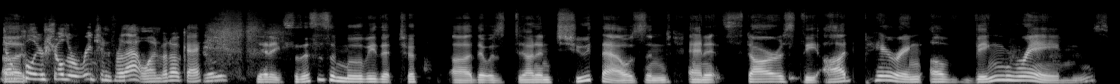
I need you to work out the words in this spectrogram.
Don't uh, pull your shoulder reaching for that one, but okay. No kidding. So this is a movie that took uh, that was done in 2000, and it stars the odd pairing of Ving Rhames,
